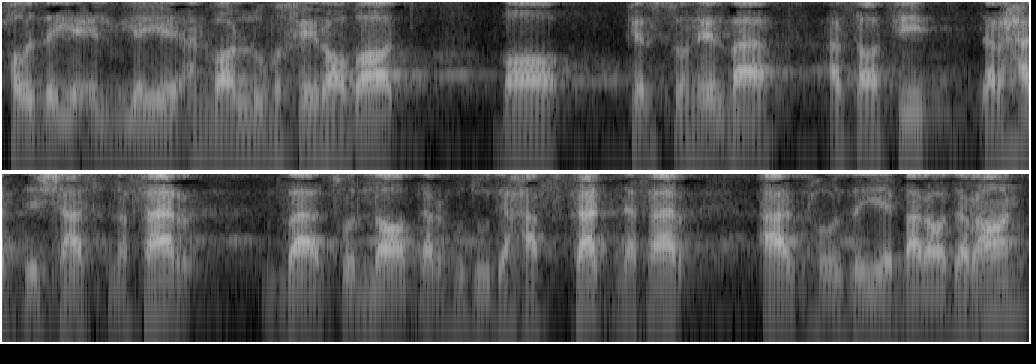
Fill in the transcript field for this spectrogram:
حوزه علمیه انوار خیرآباد با پرسنل و اساتید در حد 60 نفر و طلاب در حدود 700 نفر از حوزه برادران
